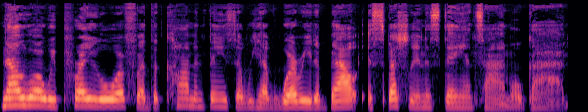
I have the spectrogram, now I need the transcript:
Now, Lord, we pray, Lord, for the common things that we have worried about, especially in this day and time, oh God.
